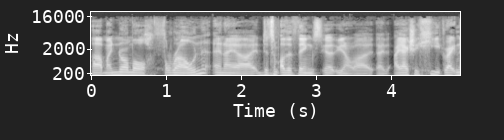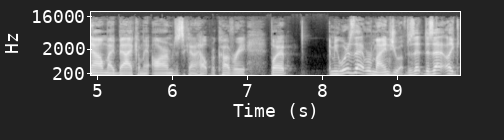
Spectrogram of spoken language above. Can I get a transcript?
uh, my normal throne. And I uh, did some other things. Uh, you know, uh, I, I, actually heat right now my back and my arm just to kind of help recovery. But I mean, what does that remind you of? Does that does that like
